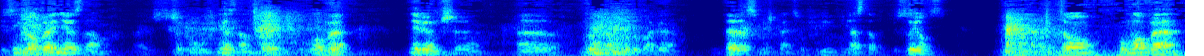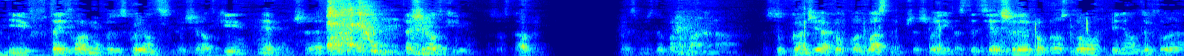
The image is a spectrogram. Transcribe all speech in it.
leasingowej. Nie znam szczegółów, nie znam tej umowy. Nie wiem, czy e, brał pod uwagę interes mieszkańców i miasta, podpisując e, tą umowę i w tej formie pozyskując środki. Nie wiem, czy te środki zostały powiedzmy zdeponowane na subkoncie jako wkład własny w przyszłe inwestycje, czy po prostu pieniądze, które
